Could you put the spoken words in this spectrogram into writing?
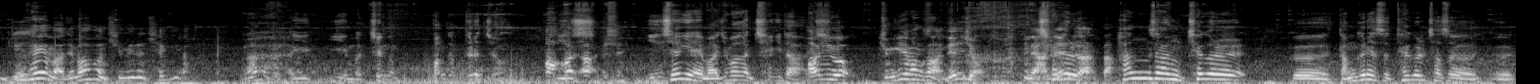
이게 인생의 마지막은 취미는 책이야. 아, 이, 이, 뭐, 지금 방금 들었죠? 아, 아, 인, 아, 씨. 인생의 마지막은 책이다. 아, 이거 중계 방송 안 되죠? 근데 안 되는 줄 알았다. 항상 책을, 그, 당근에서 택을 차서, 그,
